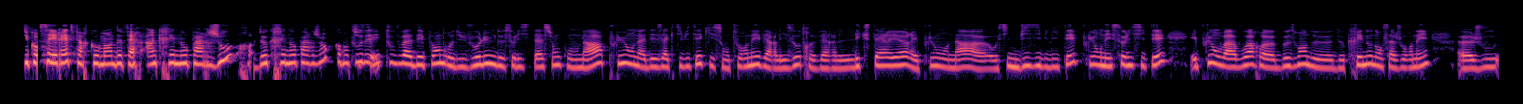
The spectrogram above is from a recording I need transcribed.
tu conseillerais de faire comment? De faire un créneau par jour? Deux créneaux par jour? Comment tu tout va dépendre du volume de sollicitations qu'on a. Plus on a des activités qui sont tournées vers les autres, vers l'extérieur, et plus on a euh, aussi une visibilité, plus on est sollicité, et plus on va avoir euh, besoin de, créneaux dans sa journée. Euh, je vous,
